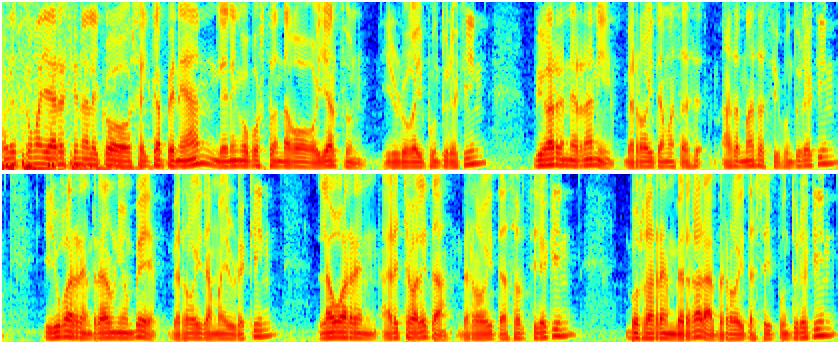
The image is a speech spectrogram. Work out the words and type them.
Horezko maila regionaleko selkapenean, lehenengo postuan dago oi hartzun, irurugei punturekin, bigarren Hernani berrogeita mazazpi punturekin, irugarren Real Union B berrogeita mairurekin, laugarren Aretxabaleta berrogeita sortzirekin, bosgarren Bergara berrogeita sei punturekin,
